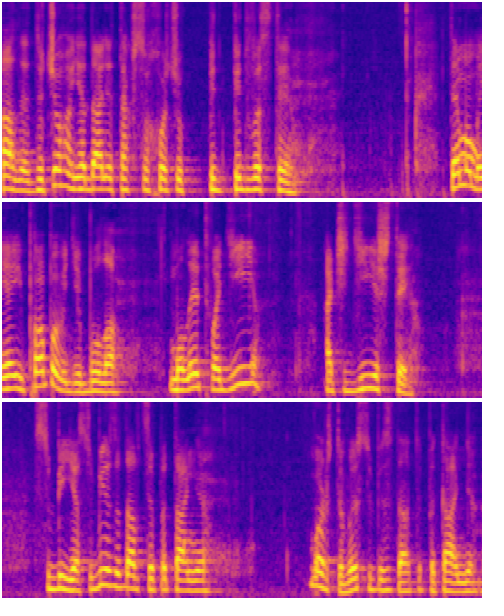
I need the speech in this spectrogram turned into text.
Але до чого я далі так все хочу підвести? Тема моєї проповіді була молитва діє, а чи дієш ти? Собі я собі задав це питання. Можете ви собі задати питання,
